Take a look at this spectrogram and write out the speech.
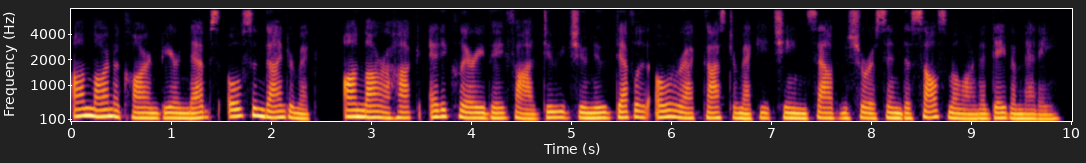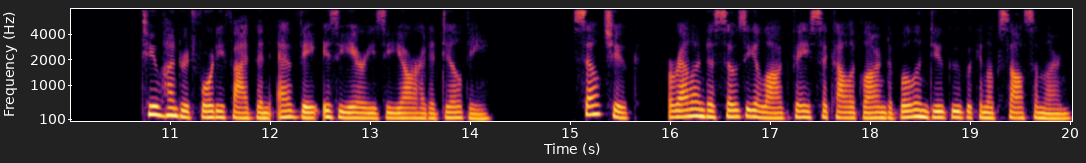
On Larna Klarn Beer Nebs Olsen Dindermek, On Lara Hawk Ediclari ve fa du junu devlet olarak gostermeki chin salvn shurasin de salsmalarna deva medi. 245 bin ev ve izieri ziyarada dildi. Selçuk, Aralanda soziolog ve sakalaglarn bulun dugu bakanok salsamlarn,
